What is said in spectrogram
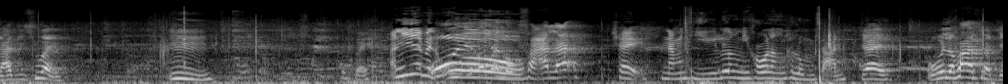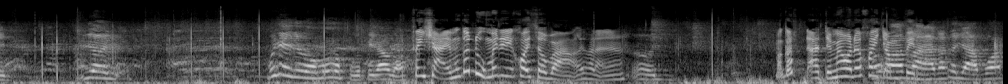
ร้านจะช่วย อืมเข้าไป อันนี้จะเป็นโอ้โอ้ยเขาจะสงสารแล้วใใช่ หนังผีเรื่องนี้เขากำลังถล่มศาลใช่ โอ้ยเราพลาดช็อตเด็ดเย้ยไม่ใช่จะลองว่าเราเปิดไปแล้วเหรอไฟฉายมันก็ดูไม่ได้ค่อยสว่างเลยขนาดนั้นนะเออมันก็อาจจะไม่ได้ค่อยจำเป็นทำความสะอาดนะขยะบอส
